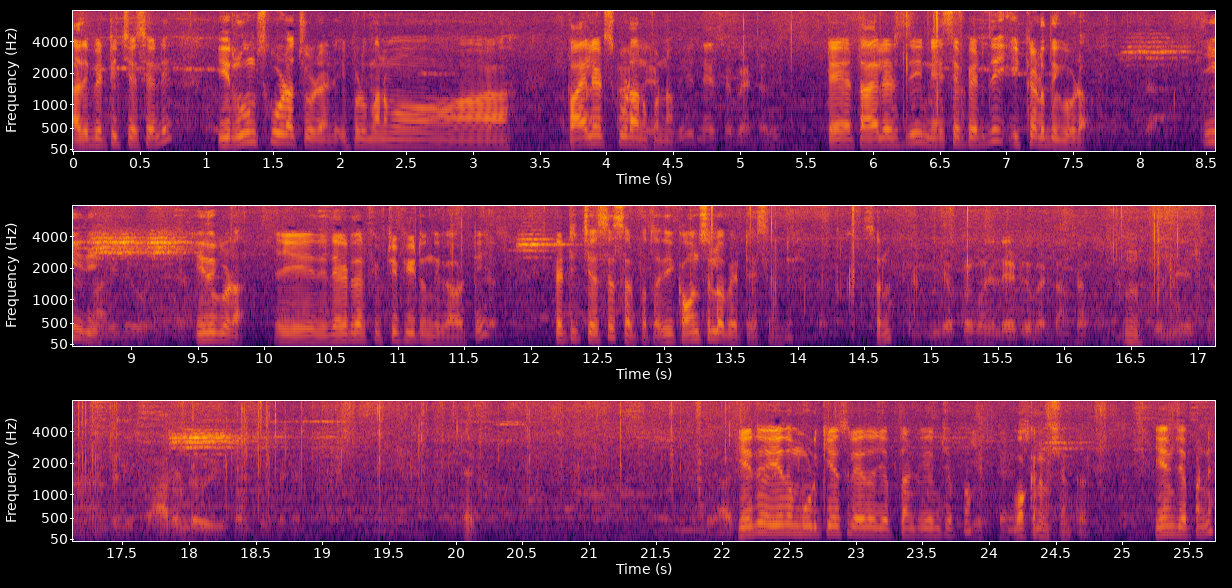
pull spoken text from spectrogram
అది పెట్టిచ్చేసేయండి. ఈ రూమ్స్ కూడా చూడండి. ఇప్పుడు మనము టాయిలెట్స్ కూడా అనుకున్నాం. టాయిలెట్స్ది నేసేపేటది. ఇక్కడది కూడా. ఇది. ఇది కూడా. ఇది దగ్గర దగ్గర ఫిఫ్టీ ఫీట్ ఉంది కాబట్టి పెట్టిచ్చేస్తే సరిపోతుంది. ఈ కౌన్సిల్లో పెట్టేసేయండి. సరే ఇది కొంచెం లేట్గా పెట్టాం సార్. ఆ, రెండు ఏదో ఏదో మూడు కేసులు ఏదో చెప్తా అంటే ఏం చెప్పు? ఒక్క నిమిషం కాదు ఏం చెప్పండి?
